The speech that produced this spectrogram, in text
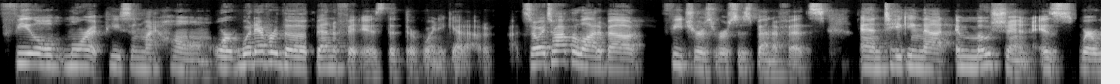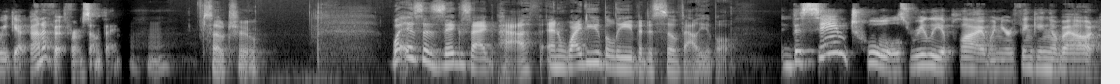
feel more at peace in my home or whatever the benefit is that they're going to get out of that? So I talk a lot about features versus benefits. And taking that emotion is where we get benefit from something. Mm-hmm. So true. What is a zigzag path and why do you believe it is so valuable? The same tools really apply when you're thinking about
